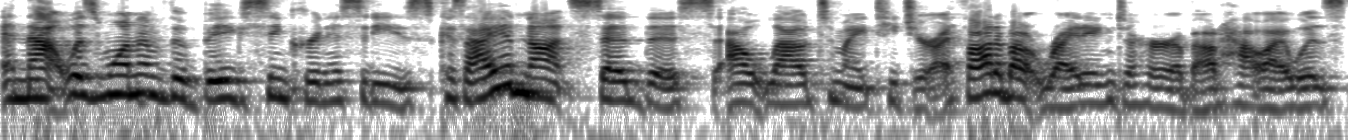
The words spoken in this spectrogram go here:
and that was one of the big synchronicities because I had not said this out loud to my teacher. I thought about writing to her about how I was,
